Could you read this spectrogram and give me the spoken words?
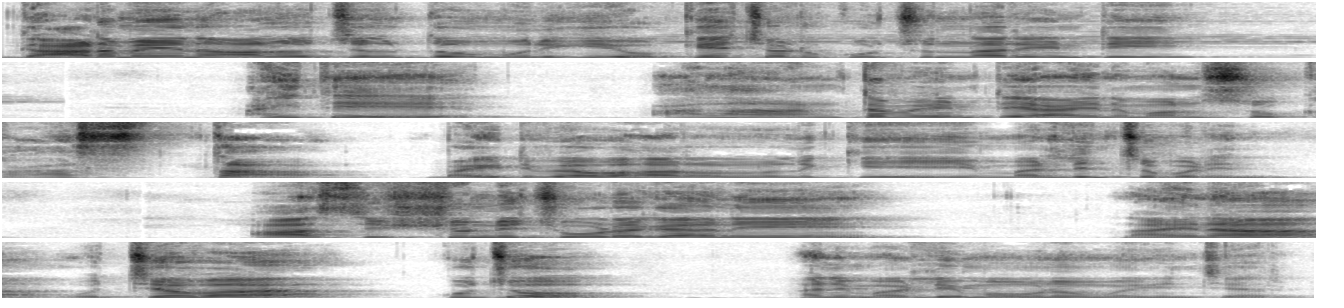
గాఢమైన ఆలోచనలతో మునిగి ఒకే చోటు కూర్చున్నారేంటి? అయితే అలా అంటవేంటి ఆయన మనసు కాస్త బయటి వ్యవహారంలోనికి మళ్ళించబడింది. ఆ శిష్యుణ్ణి చూడగానే నాయనా వచ్చావా? కూర్చో అని మళ్ళీ మౌనం వహించారు.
